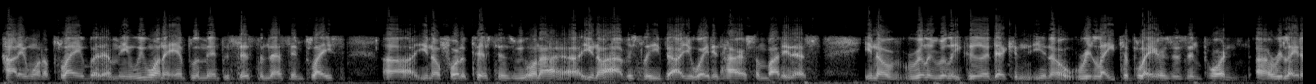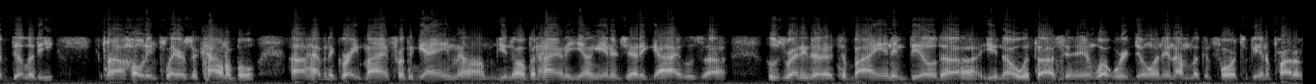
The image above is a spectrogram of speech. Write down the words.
how they want to play. But I mean, we want to implement the system that's in place. Uh, you know, for the Pistons, we want to, uh, you know, obviously evaluate and hire somebody that's, you know, really, really good that can, you know, relate to players is important. Uh, relatability, uh, holding players accountable, uh, having a great mind for the game, um, you know, but hiring a young, energetic guy who's uh, who's ready to, to buy in and build, uh, you know, with us and, and what we're doing. And I'm looking forward to being a part of,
